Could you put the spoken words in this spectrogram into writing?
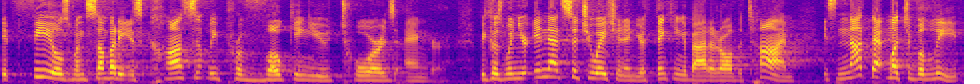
it feels when somebody is constantly provoking you towards anger. Because when you're in that situation and you're thinking about it all the time, it's not that much of a leap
